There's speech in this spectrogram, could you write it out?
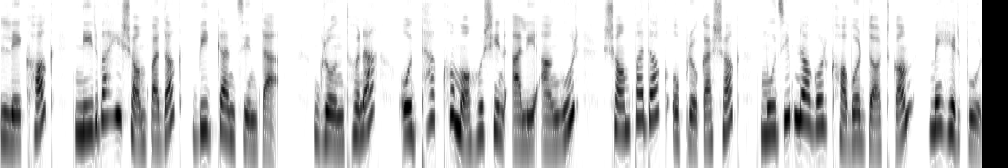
লেখক, নির্বাহী সম্পাদক, বিজ্ঞান চিন্তা। গ্রন্থনা, অধ্যক্ষ মহসিন আলী আঙ্গুর, সম্পাদক ও প্রকাশক মুজিবনগর খবর ডট কম, মেহেরপুর।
